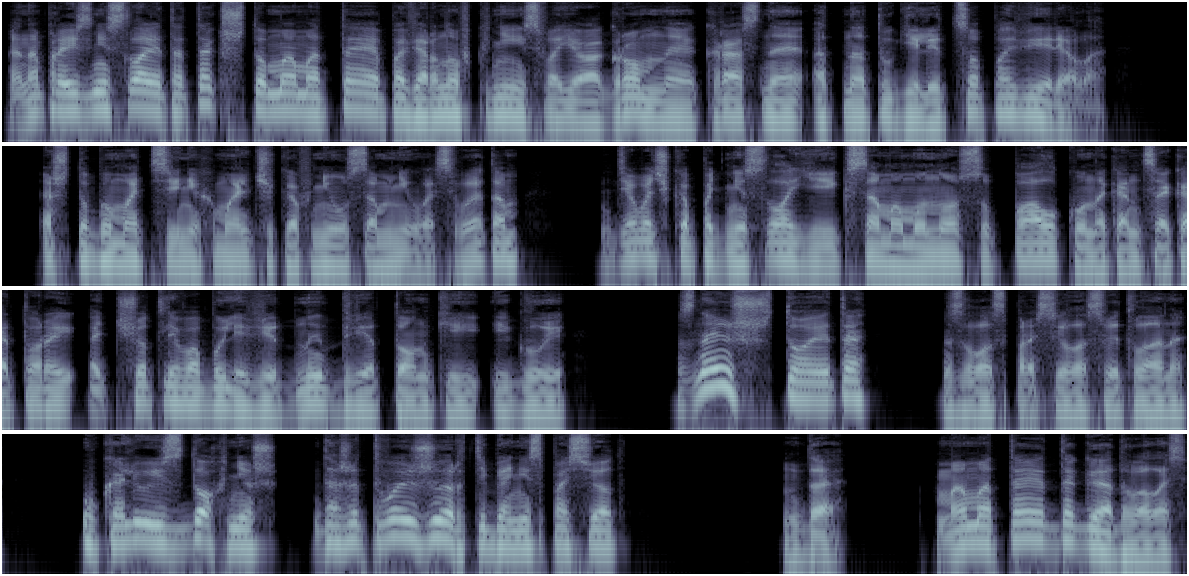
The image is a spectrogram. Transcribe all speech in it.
Она произнесла это так, что мама Тая, повернув к ней свое огромное красное от натуги лицо, поверила. А чтобы мать синих мальчиков не усомнилась в этом, девочка поднесла ей к самому носу палку, на конце которой отчетливо были видны две тонкие иглы. «Знаешь, что это?» — зло спросила Светлана. «Уколю и сдохнешь. Даже твой жир тебя не спасет». Да, мама Тая догадывалась,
